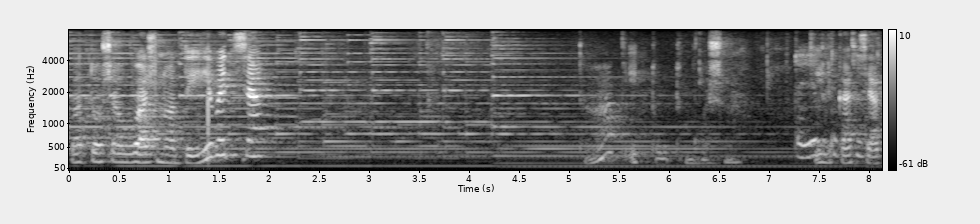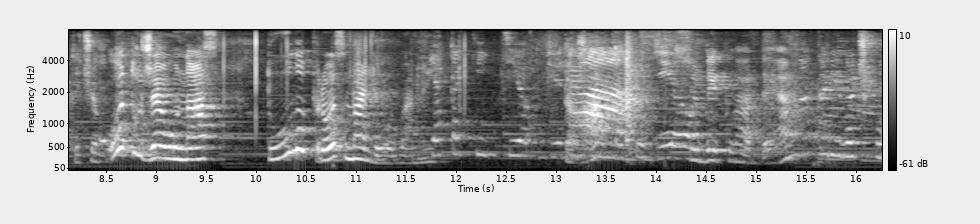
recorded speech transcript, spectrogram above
Платоша уважно дивиться. Так, і тут можна. Кілька цяточок. От уже у нас тулуб розмальований. Я такі Так. Сюди кладемо на тарілочку.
